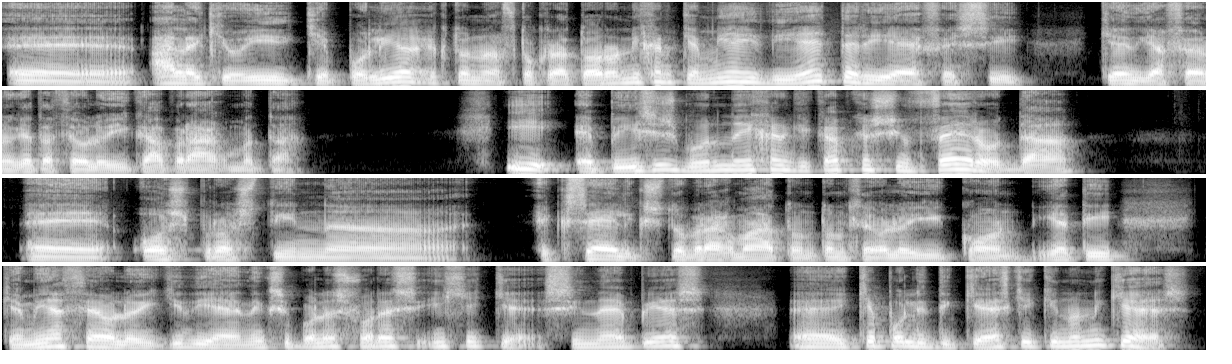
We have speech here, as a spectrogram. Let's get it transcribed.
ε, αλλά και, ο, και πολλοί εκ των αυτοκρατόρων είχαν και μια ιδιαίτερη έφεση και ενδιαφέρον για τα θεολογικά πράγματα. Ή επίσης μπορεί να είχαν και κάποια συμφέροντα ε, ως προς την ε, εξέλιξη των πραγμάτων των θεολογικών γιατί και μια θεολογική διένεξη πολλές φορές είχε και συνέπειες ε, και πολιτικές και κοινωνικές.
